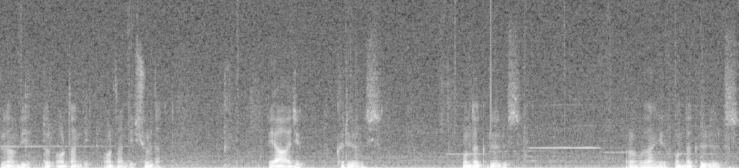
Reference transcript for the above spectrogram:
Şuradan bir dur oradan değil. Oradan değil şuradan. Bir ağacı kırıyoruz. Bunu da kırıyoruz. Sonra buradan gidip bunu da kırıyoruz.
